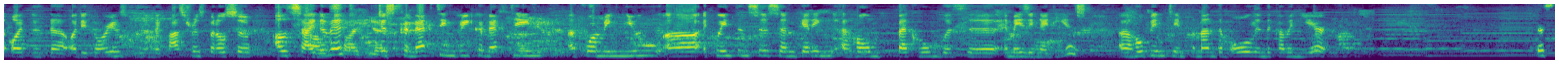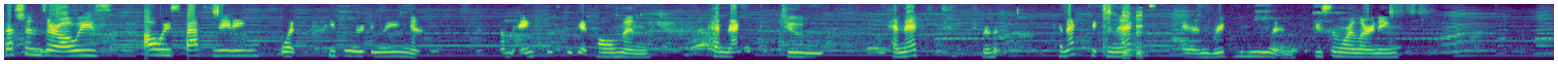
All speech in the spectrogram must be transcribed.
the auditoriums, within the classrooms, but also outside, outside of it. Yes. Just connecting, reconnecting, uh, forming new uh, acquaintances, and getting home back home with uh, amazing ideas. Uh, hoping to implement them all in the coming year. The sessions are always always fascinating what people are doing and I'm anxious to get home and connect to connect connect to connect and review and do some more learning.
